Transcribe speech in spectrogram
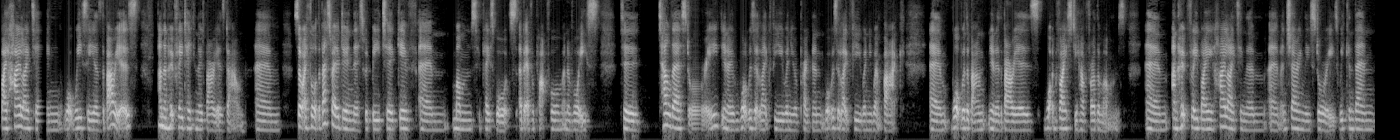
by highlighting what we see as the barriers and then mm. hopefully taking those barriers down. Um, so I thought the best way of doing this would be to give um, mums who play sports a bit of a platform and a voice to tell their story. You know, what was it like for you when you were pregnant? What was it like for you when you went back? Um, what were the bound you know the barriers what advice do you have for other mums um, and hopefully by highlighting them um, and sharing these stories we can then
